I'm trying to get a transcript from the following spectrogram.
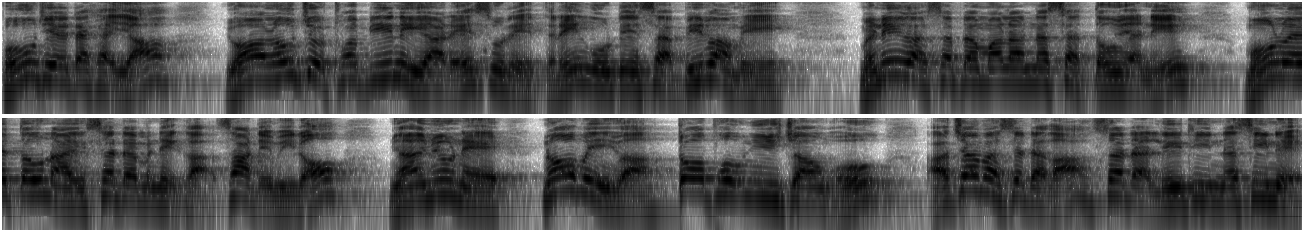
ဘုံကျဲတက်ခတ်ရာရွာလုံးကျွတ်ထွက်ပြေးနေရတယ်ဆိုတဲ့သတင်းကိုတင်ဆက်ပေးပါမယ် မနေ့ကစက်တဘာလ23ရက်နေ့မွန်းလွဲ3:17မိနစ်ကစတင်ပြီးတော့မြန်မြို့နယ်နော့ဘေရွာတော်ဖုံကြီးကျောင်းကိုအကြမ်းဖက်စစ်တပ်ကစက်တက်လေးထီနှစ်စီးနဲ့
